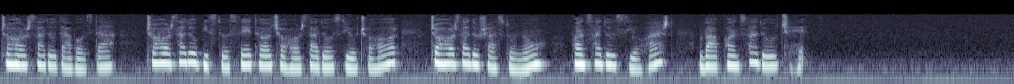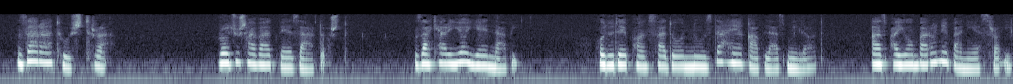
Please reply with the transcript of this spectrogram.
412 423 تا 434 469 538 و 540 زرتوشتره رجوع شود به زردشت زکریای نبی. حدود 519 قبل از میلاد از پیامبران بنی اسرائیل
